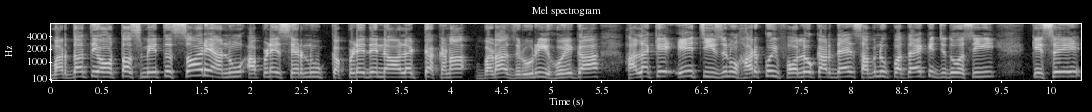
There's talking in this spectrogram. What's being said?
ਮਰਦਾਂ ਤੇ ਔਰਤਾਂ ਸਮੇਤ ਸਾਰਿਆਂ ਨੂੰ ਆਪਣੇ ਸਿਰ ਨੂੰ ਕੱਪੜੇ ਦੇ ਨਾਲ ਢੱਕਣਾ ਬੜਾ ਜ਼ਰੂਰੀ ਹੋਏਗਾ। ਹਾਲਾਂਕਿ ਇਹ ਚੀਜ਼ ਨੂੰ ਹਰ ਕੋਈ ਫੋਲੋ ਕਰਦਾ ਹੈ। ਸਭ ਨੂੰ ਪਤਾ ਹੈ ਕਿ ਜਦੋਂ ਅਸੀਂ ਕਿਸੇ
